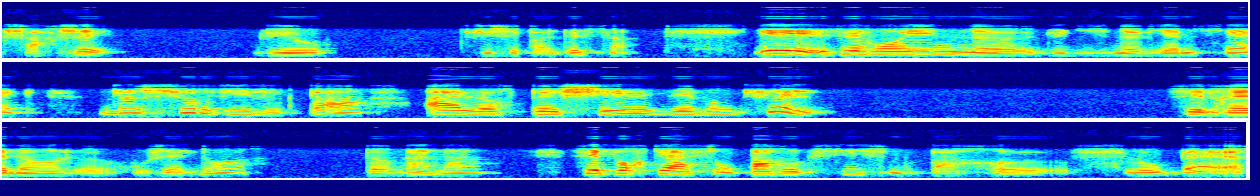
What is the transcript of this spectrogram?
charger. Dieu si ce n'est pas le dessin. Les héroïnes euh, du XIXe siècle ne survivent pas à leurs péchés éventuels. C'est vrai dans le Rouge et le Noir, dans Nana. C'est porté à son paroxysme par euh, Flaubert,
